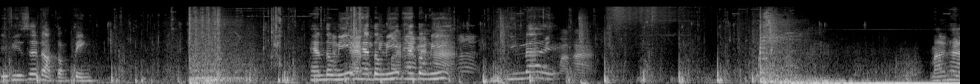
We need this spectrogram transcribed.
ดีฟิวเซอร์ดรอปตรงปิงแพนตรงนี้แพนตรงนี้แพนตรงนี้ ยิงได้มาห้ามาห้า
